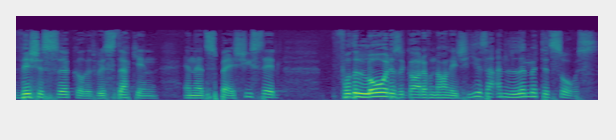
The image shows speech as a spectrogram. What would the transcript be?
vicious circle that we're stuck in in that space. She said, for the Lord is a God of knowledge. He is an unlimited source.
